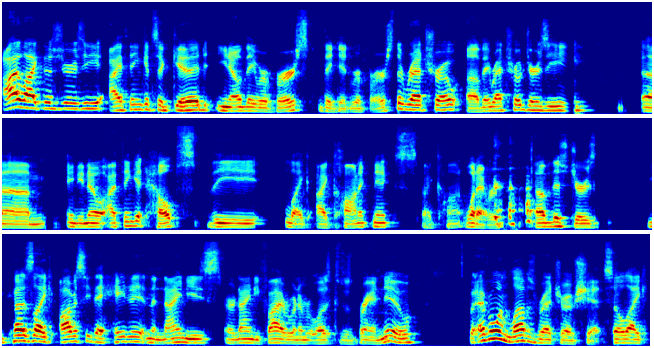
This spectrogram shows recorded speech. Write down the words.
I like this jersey. I think it's a good. You know, they reversed. They did reverse the retro of a retro jersey. Um, and you know, I think it helps the like iconic iconicness, icon, whatever of this jersey because like obviously they hated it in the 90s or 95 or whatever it was because it was brand new but everyone loves retro shit. So like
